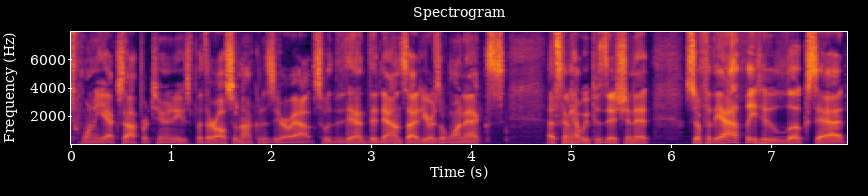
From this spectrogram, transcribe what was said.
20x opportunities, but they're also not going to zero out. So the the downside here is a 1x. That's kind of how we position it. So for the athlete who looks at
